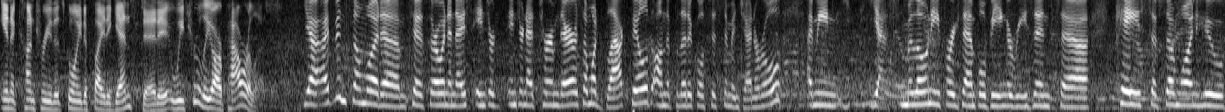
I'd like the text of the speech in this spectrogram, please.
in a country that's going to fight against it, it we truly are powerless. Yeah, I've been somewhat, um, to throw in a nice inter- internet term there, somewhat blackpilled on the political system in general. I mean, y- yes, Meloni, for example, being a recent uh, case of someone who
